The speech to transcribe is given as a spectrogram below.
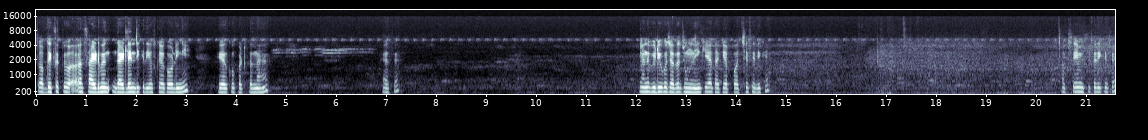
तो आप देख सकते हो साइड में गाइडलाइन दिख रही है, उसके अकॉर्डिंग ही हेयर को कट करना है। ऐसे। मैंने वीडियो को ज़्यादा जूम नहीं किया ताकि आपको अच्छे से दिखे। अब सेम इसी तरीके से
